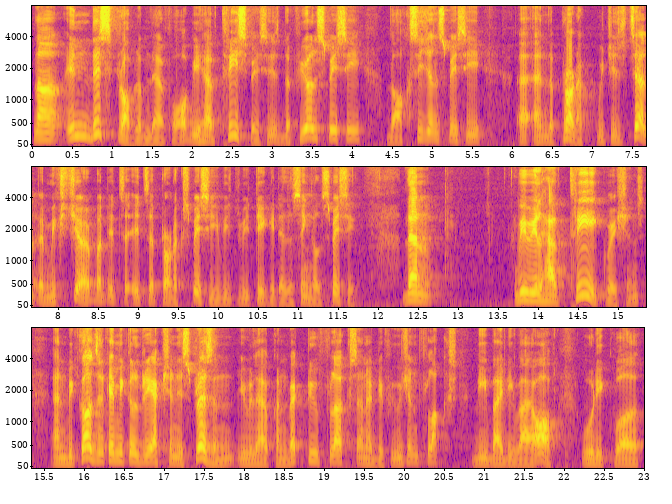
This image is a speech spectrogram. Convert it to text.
Now, in this problem therefore, we have three species the fuel species, the oxygen species uh, and the product which is itself a mixture, but it is a, it's a product species we, we take it as a single species. Then we will have three equations and because the chemical reaction is present you will have convective flux and a diffusion flux d by dy of would equal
